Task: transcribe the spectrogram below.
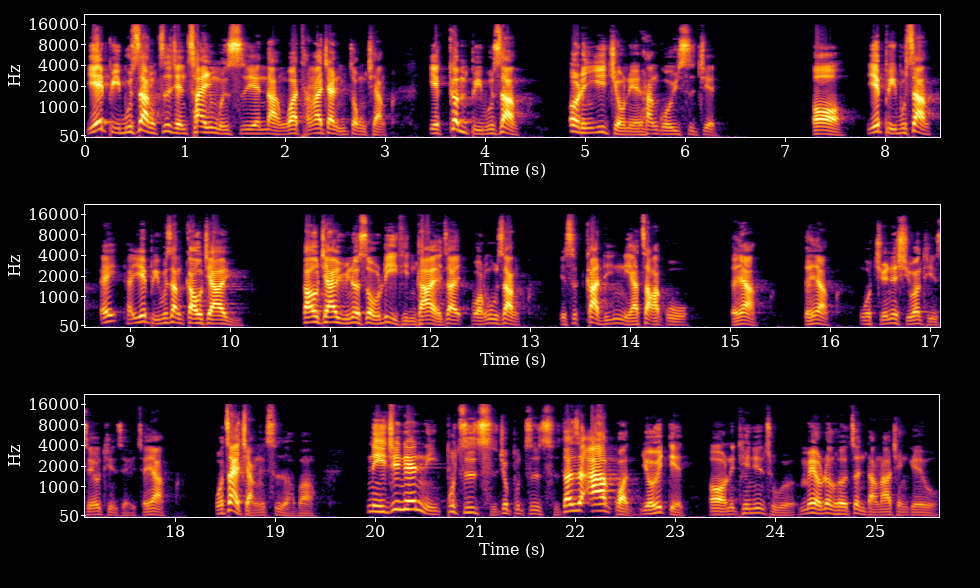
也比不上之前蔡英文实验案，我还躺在家里面中枪，也更比不上二零一九年韩国瑜事件，哦，也比不上，哎，也比不上高嘉瑜。高嘉瑜那时候力挺他，也在网络上也是干你你要炸锅，怎样？怎样？我觉得喜欢挺谁就挺谁，怎样？我再讲一次好不好？你今天你不支持就不支持，但是阿管有一点哦，你听清楚了，没有任何政党拿钱给我，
